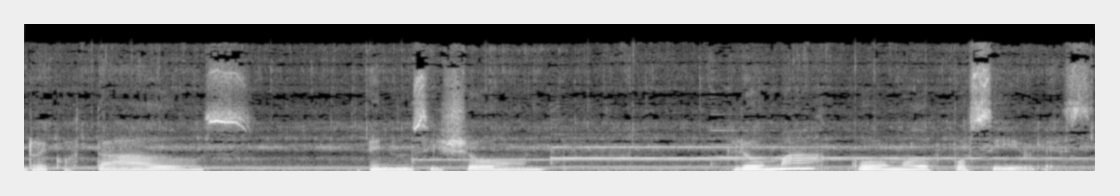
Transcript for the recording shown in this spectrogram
recostados, en un sillón, lo más cómodos posibles.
